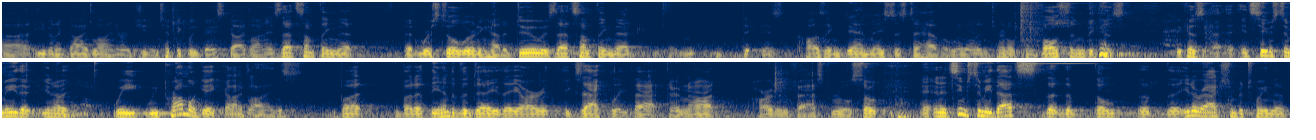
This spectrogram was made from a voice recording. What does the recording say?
uh, even a guideline or a genotypically based guideline? Is that something that, that we're still learning how to do? Is that something that is causing Dan Masys to have a little internal convulsion? Because, because uh, it seems to me that, you know, we, we promulgate guidelines, but but at the end of the day, they are exactly that. They're not hard and fast rules. So, and it seems to me that's the, the, the, the, interaction between the,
